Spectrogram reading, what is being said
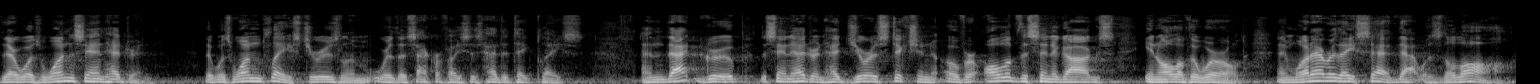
there was one Sanhedrin. There was one place, Jerusalem, where the sacrifices had to take place. And that group, the Sanhedrin, had jurisdiction over all of the synagogues in all of the world. And whatever they said, that was the law.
